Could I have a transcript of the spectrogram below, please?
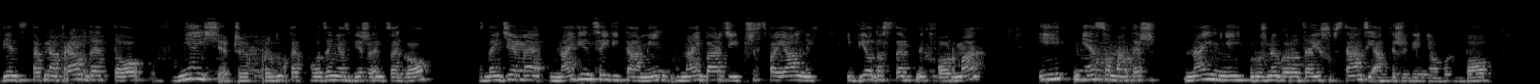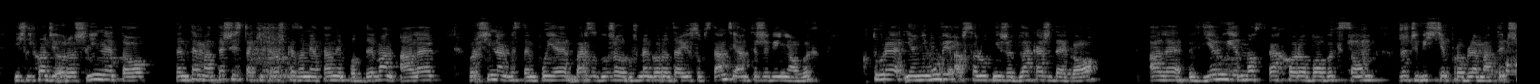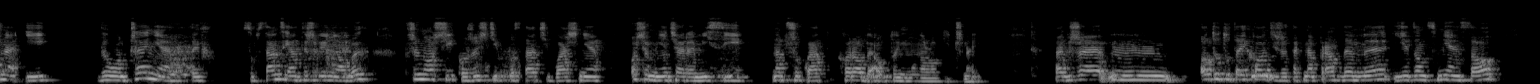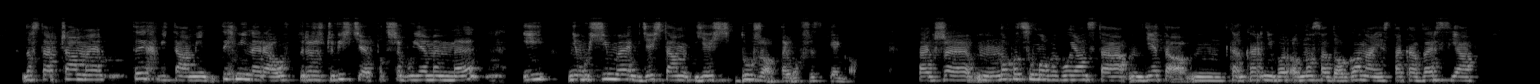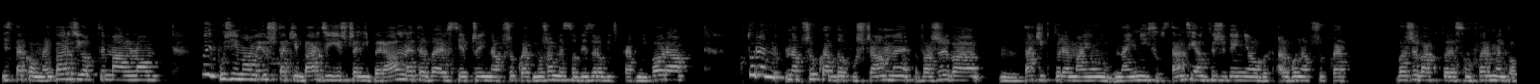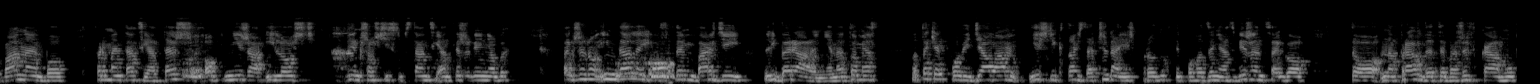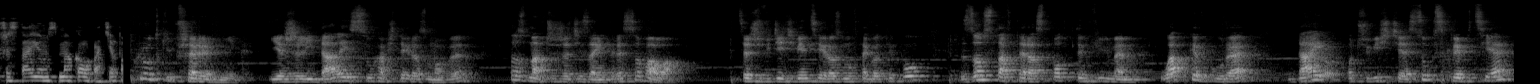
Więc tak naprawdę to w mięsie czy w produktach pochodzenia zwierzęcego znajdziemy najwięcej witamin w najbardziej przyswajalnych i biodostępnych formach i mięso ma też najmniej różnego rodzaju substancji antyżywieniowych, bo jeśli chodzi o rośliny, to ten temat też jest taki troszkę zamiatany pod dywan, ale w roślinach występuje bardzo dużo różnego rodzaju substancji antyżywieniowych, które ja nie mówię absolutnie, że dla każdego, ale w wielu jednostkach chorobowych są rzeczywiście problematyczne i wyłączenie tych substancji antyżywieniowych przynosi korzyści w postaci właśnie osiągnięcia remisji na przykład choroby autoimmunologicznej. Także mm, o to tutaj chodzi, że tak naprawdę my jedząc mięso dostarczamy tych witamin, tych minerałów, które rzeczywiście potrzebujemy my i nie musimy gdzieś tam jeść dużo tego wszystkiego. Także mm, no podsumowując, ta dieta karniwor mm, od nosa do ogona jest taka wersja, jest taką najbardziej optymalną. No i później mamy już takie bardziej jeszcze liberalne te wersje, czyli na przykład możemy sobie zrobić karniwora, w którym na przykład dopuszczamy warzywa mm, takie, które mają najmniej substancji antyżywieniowych, albo na przykład warzywa, które są fermentowane, bo fermentacja też obniża ilość większości substancji antyżywieniowych. Także no, im dalej już, tym bardziej liberalnie. Natomiast, no tak jak powiedziałam, jeśli ktoś zaczyna jeść produkty pochodzenia zwierzęcego, to naprawdę te warzywka mu przestają smakować. Ja... Krótki przerywnik. Jeżeli dalej słuchasz tej rozmowy, to znaczy, że Cię zainteresowała. Chcesz widzieć więcej rozmów tego typu? Zostaw teraz pod tym filmem łapkę w górę, daj oczywiście subskrypcję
